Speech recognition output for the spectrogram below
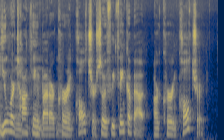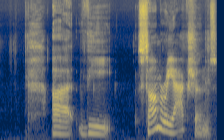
you were talking about our current culture. So if we think about our current culture, uh, the some reactions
